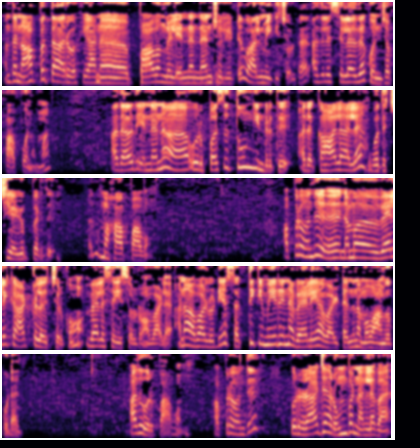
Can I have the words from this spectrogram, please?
அந்த நாற்பத்தாறு வகையான பாவங்கள் என்னென்னன்னு சொல்லிட்டு வால்மீகி சொல்றார். அதுல சிலதை கொஞ்சம் பார்ப்போம் நம்ம. அதாவது என்னன்னா ஒரு பசு தூங்கின்னு இருக்கு அதை காலால உதைச்சி எழுப்புறது. அது மகா பாவம். அப்புறம் வந்து நம்ம வேலைக்கு ஆட்களை வச்சிருக்கோம் வேலை செய்ய சொல்றோம் அவளை. ஆனா அவளுடைய சக்திக்கு மீறின வேலையை அவள்கிட்ட வந்து நம்ம வாங்கக்கூடாது. அது ஒரு பாவம். அப்புறம் வந்து ஒரு ராஜா ரொம்ப நல்லவன்.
